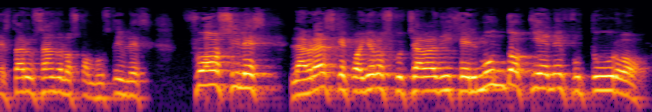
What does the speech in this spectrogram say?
estar usando los combustibles fósiles. La verdad es que cuando yo lo escuchaba dije, el mundo tiene futuro,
